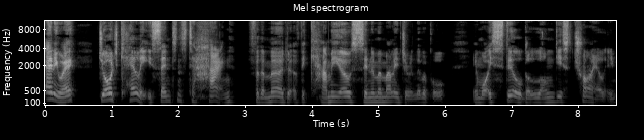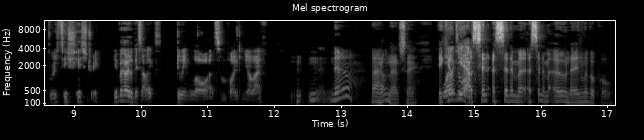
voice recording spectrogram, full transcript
Anyway, George Kelly is sentenced to hang for the murder of the cameo cinema manager in Liverpool in what is still the longest trial in British history. You ever heard of this, Alex? Doing law at some point in your life? N- no, I haven't actually. He Well, killed a, yeah. a, cin- a cinema a cinema owner in Liverpool.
